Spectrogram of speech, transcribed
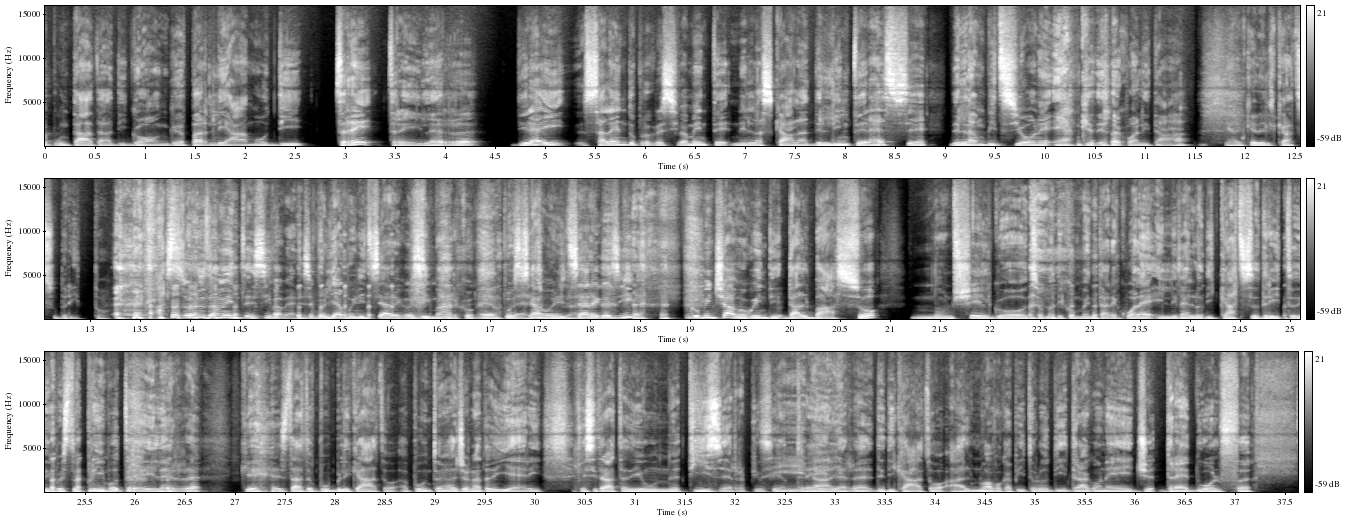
Questa puntata di Gong parliamo di tre trailer, direi salendo progressivamente nella scala dell'interesse, dell'ambizione e anche della qualità. E anche del cazzo dritto. Assolutamente sì, va bene, se vogliamo iniziare così Marco, eh, possiamo beh, iniziare così. Cominciamo quindi dal basso non scelgo insomma di commentare qual è il livello di cazzo dritto di questo primo trailer che è stato pubblicato appunto nella giornata di ieri e si tratta di un teaser più sì, che un trailer dai. dedicato al nuovo capitolo di Dragon Age Dreadwolf.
